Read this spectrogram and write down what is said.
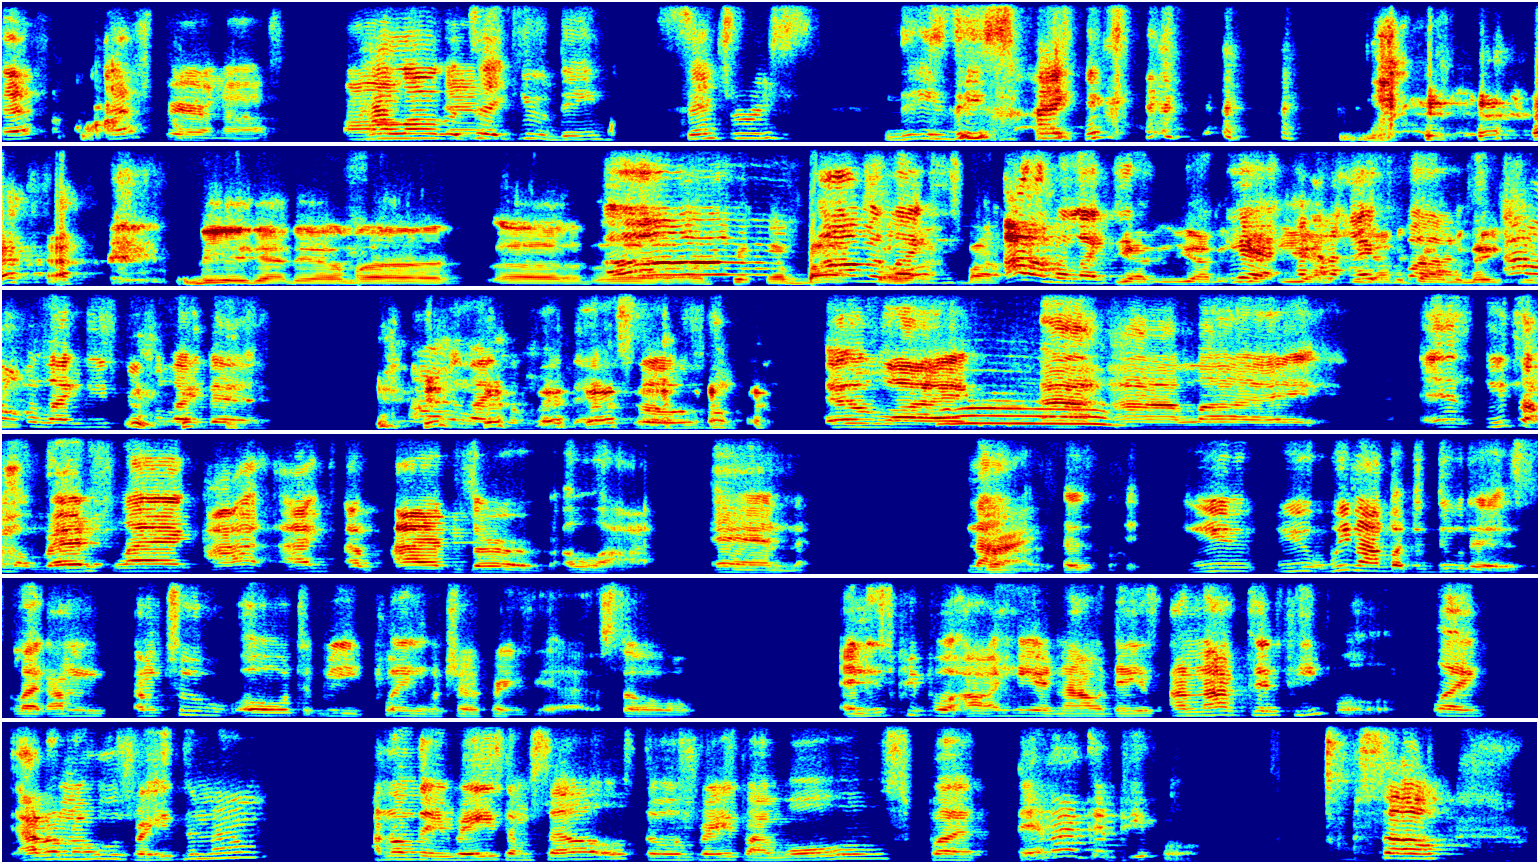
That, that's fair enough. How Um, long it take you, D? Centuries? These these like Be a goddamn uh uh, uh, a, a box, I a don't like lock these. box. I don't even like You these. got you got you Yeah, you I got got you an got the combination. I don't even like these people like that. I don't even like them like that. So it was like, uh, uh, like it, you talking about red flag? I I I, I observe a lot, and nah, Right. 'cause you you we not about to do this. Like I'm I'm too old to be playing with your crazy ass. So, and these people out here nowadays are not good people. Like I don't know who's raising them. I know they raised themselves. They was raised by wolves, but they're not good people. So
